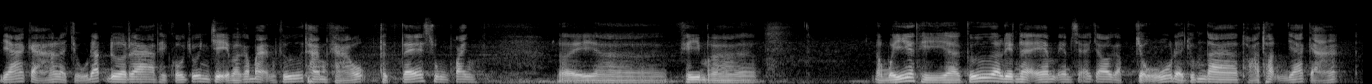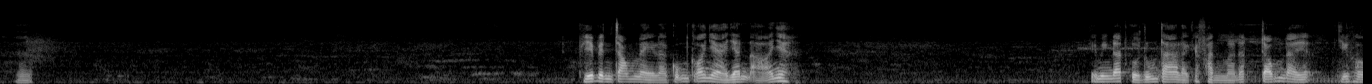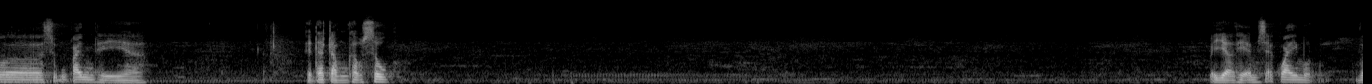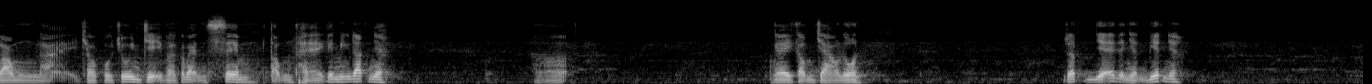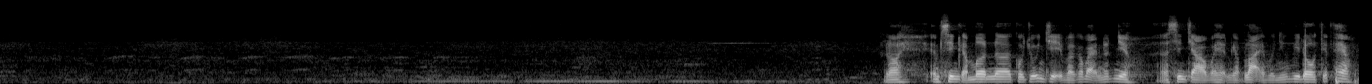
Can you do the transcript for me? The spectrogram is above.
Giá cả là chủ đất đưa ra thì cô chú anh chị và các bạn cứ tham khảo thực tế xung quanh. Rồi à, khi mà đồng ý thì à, cứ liên hệ em em sẽ cho gặp chủ để chúng ta thỏa thuận giá cả. Dạ. Phía bên trong này là cũng có nhà dân ở nha. Cái miếng đất của chúng ta là cái phần mà đất trống đây á, chứ không, xung quanh thì à, người ta trồng cao su. Bây giờ thì em sẽ quay một vòng lại cho cô chú anh chị và các bạn xem tổng thể cái miếng đất nha đó ngay cổng chào luôn rất dễ để nhận biết nha Rồi, em xin cảm ơn ờ, cô chú anh chị và các bạn rất nhiều. À, xin chào và hẹn gặp lại vào những video tiếp theo.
